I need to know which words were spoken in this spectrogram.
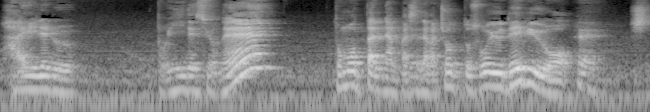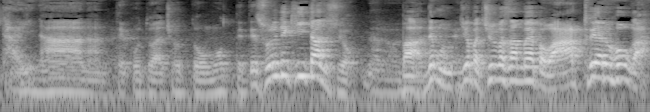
入れるといいですよね。と思ったりなんかしてだからちょっとそういうデビューをええ。したいなーなんてことはちょっと思っててそれで聞いたんですよ。まあでもやっぱ中馬さんもやっぱわーっとやる方が。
